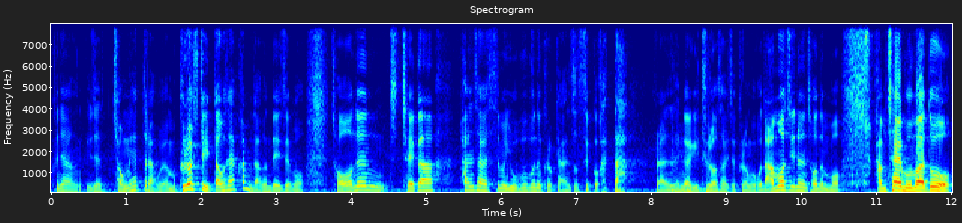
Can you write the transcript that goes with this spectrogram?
그냥 이제 정리했더라고요. 뭐 그럴 수도 있다고 생각합니다. 근데 이제 뭐 저는 제가 판사였으면 요 부분은 그렇게 안 썼을 것 같다. 라는 생각이 들어서 이제 그런 거고. 나머지는 저는 뭐 감찰 무마도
